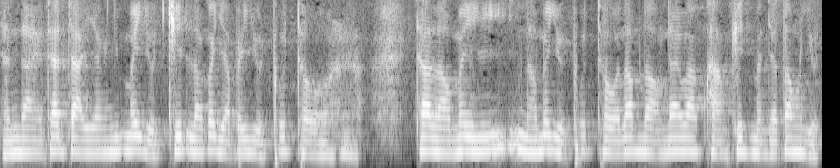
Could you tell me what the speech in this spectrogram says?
ฉันใดถ้าใจยังไม่หยุดคิดเราก็อย่าไปหยุดพุทโธ ถ้าเราไม่เราไม่หยุดพุทโธรับรองได้ว่าความคิดมันจะต้องหยุด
